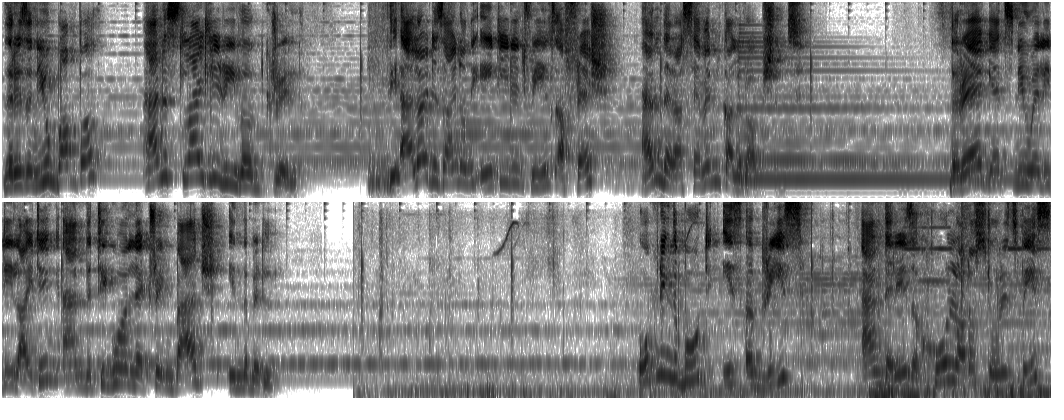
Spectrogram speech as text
There is a new bumper and a slightly reworked grille. The alloy design on the 18-inch wheels are fresh and there are 7 color options. The rear gets new LED lighting and the Tiguan lettering badge in the middle. Opening the boot is a breeze and there is a whole lot of storage space,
